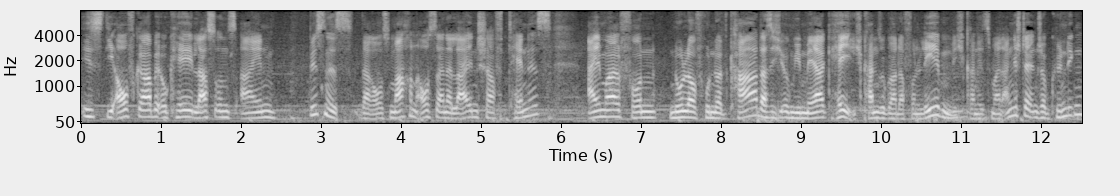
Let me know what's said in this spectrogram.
ist die Aufgabe, okay, lass uns ein Business daraus machen, aus seiner Leidenschaft Tennis. Einmal von 0 auf 100k, dass ich irgendwie merke, hey, ich kann sogar davon leben, ich kann jetzt meinen Angestelltenjob kündigen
